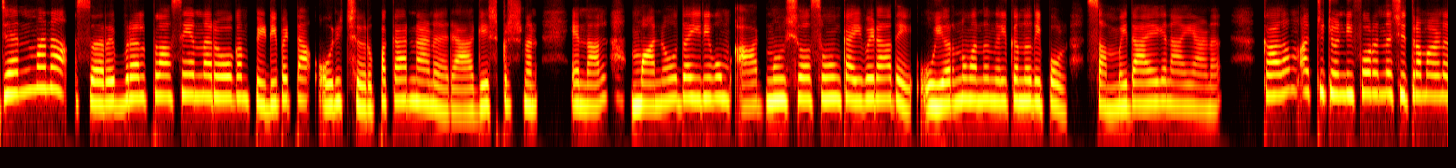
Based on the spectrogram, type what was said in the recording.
ജന്മന സെറിബ്രൽ പ്ലാസി എന്ന രോഗം പിടിപെട്ട ഒരു ചെറുപ്പക്കാരനാണ് രാകേഷ് കൃഷ്ണൻ. എന്നാൽ മനോധൈര്യവും ആത്മവിശ്വാസവും കൈവിടാതെ ഉയർന്നു വന്ന് നിൽക്കുന്നത് ഇപ്പോൾ സംവിധായകനായാണ്. കളം അറ്റ് ട്വന്റി ഫോർ എന്ന ചിത്രമാണ്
